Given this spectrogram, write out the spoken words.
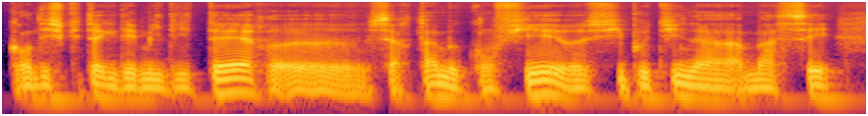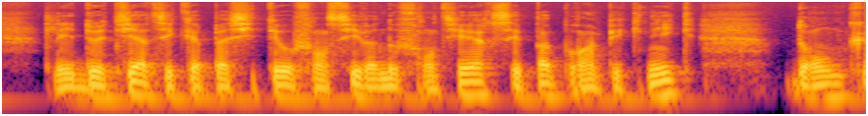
quand on discutait avec des militaires, euh, certains me confiaient, euh, si Poutine a amassé les deux tiers de ses capacités offensives à nos frontières, c'est pas pour un pique-nique, donc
